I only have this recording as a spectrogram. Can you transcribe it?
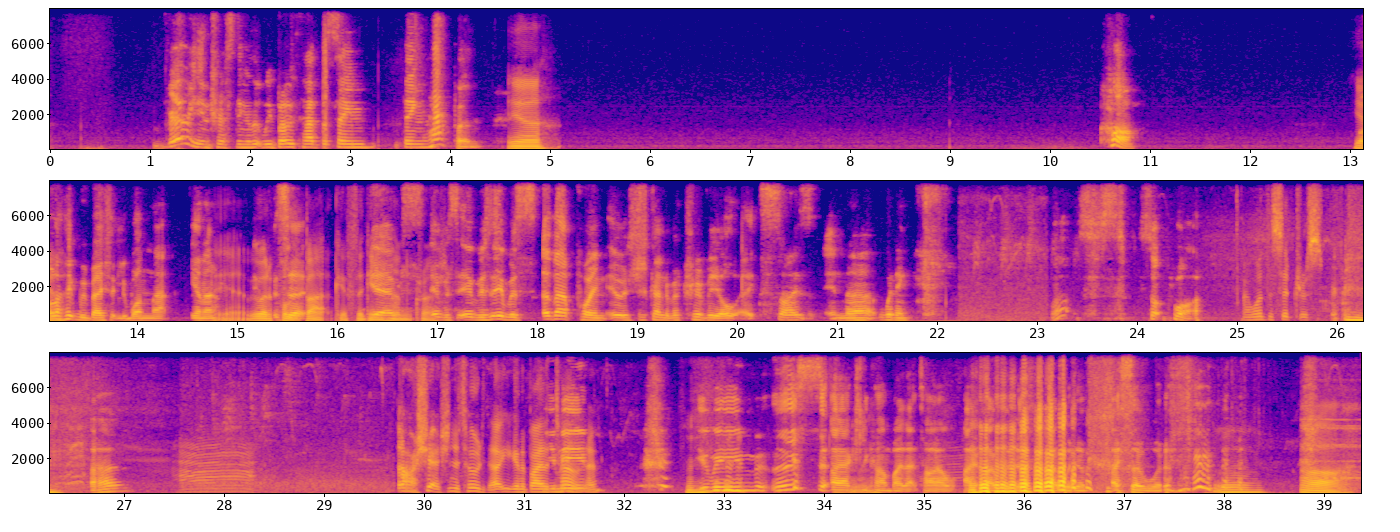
Very interesting that we both had the same thing happen. yeah. Huh. Yeah, Well, I think we basically won that. You know. yeah. We would have pulled So- it back if the game Yeah, hadn't was, crashed. it was. It was. It was. At that point, it was just kind of a trivial exercise in uh, winning. What? Stop what? I want the citrus. Uh, Oh shit! I shouldn't have told you that. You're gonna buy the You tile mean- now. you mean this? I actually can't buy that tile. I, I would have. I would have. I so would have. Ah.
